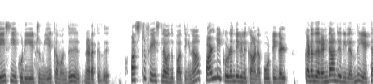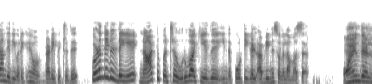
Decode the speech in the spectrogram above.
தேசிய கொடியேற்றும் இயக்கம் வந்து நடக்குது. ஃபர்ஸ்ட் ஃபேஸ்ல வந்து பாத்தீங்கன்னா பள்ளி குழந்தைகளுக்கான போட்டிகள் கடந்த ரெண்டாம் தேதியில இருந்து எட்டாம் தேதி வரைக்கும் நடைபெற்றது. குழந்தைகளிடையே நாட்டுப்பற்ற உருவாக்கியது இந்த போட்டிகள் அப்படின்னு சொல்லலாமா சார்? குழந்தைகள்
